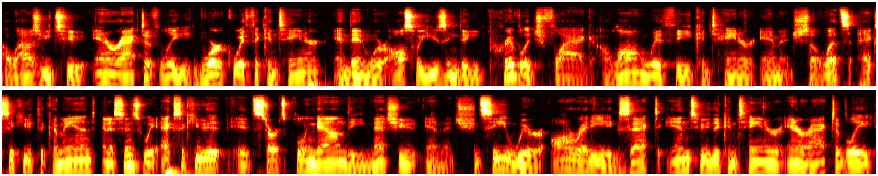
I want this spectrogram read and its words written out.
allows you to interactively work with the container. And then we're also using the privilege flag along with the container image. So let's execute the command. And as soon as we execute it, it starts pulling down the NetShoot image. You can see we're already exec into the container interactively.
